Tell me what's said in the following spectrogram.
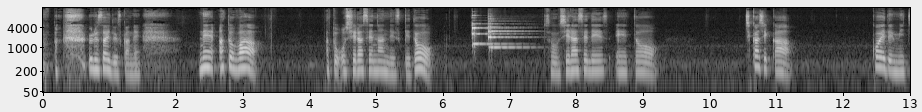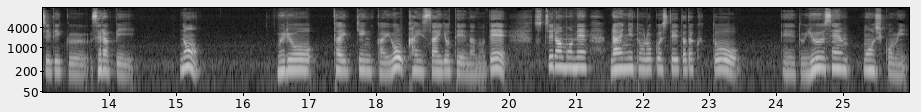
うるさいですかね？ね、あとは、あとお知らせなんですけど、そう、お知らせです。えっ、と、近々、声で導くセラピーの無料体験会を開催予定なので、そちらもね、LINE に登録していただくと、えっ、と、優先申し込み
